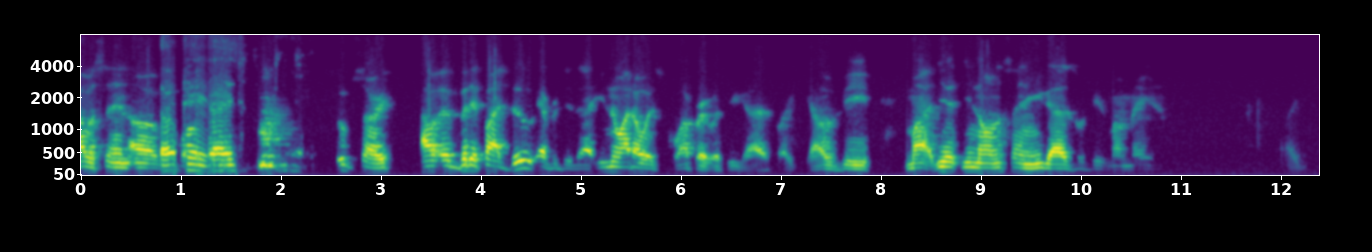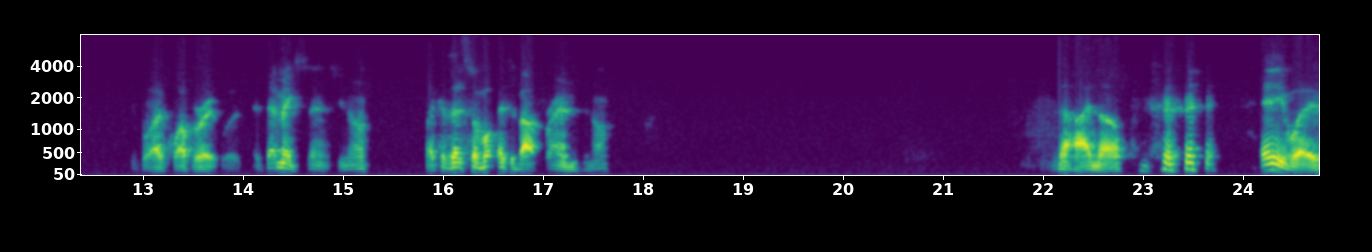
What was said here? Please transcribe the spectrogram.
I was saying, uh, Okay, guys. oops, sorry. I, but if I do ever do that, you know, I'd always cooperate with you guys. Like, I would be my, you, you know what I'm saying? You guys would be my main, like, people I cooperate with. If that makes sense, you know? Like, cause that's, so, it's about friends, you know? Nah, I know. anyway,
